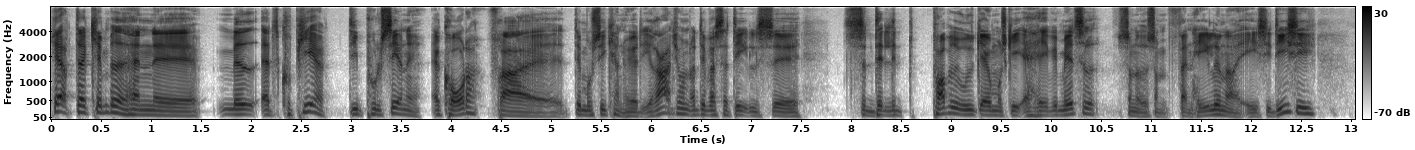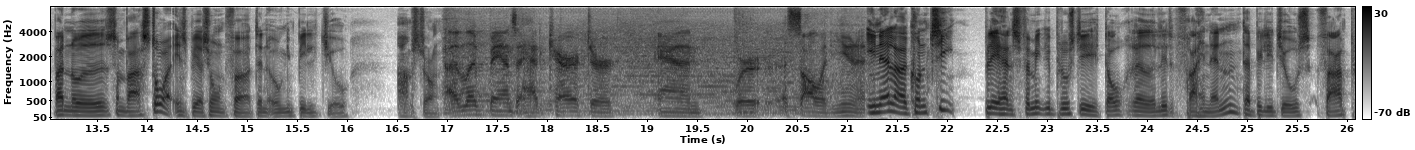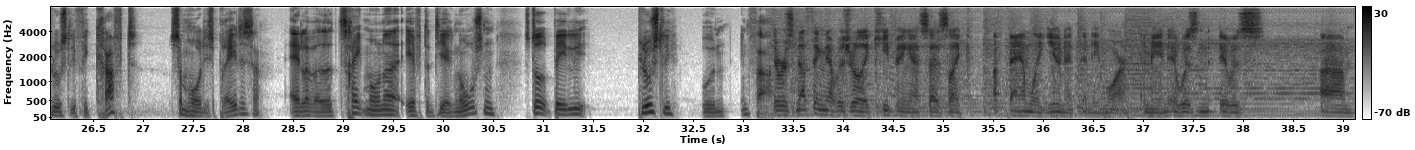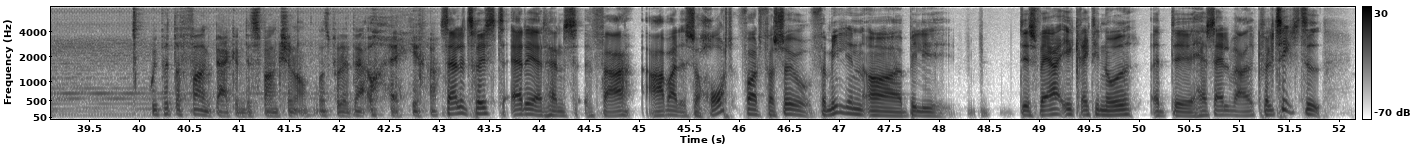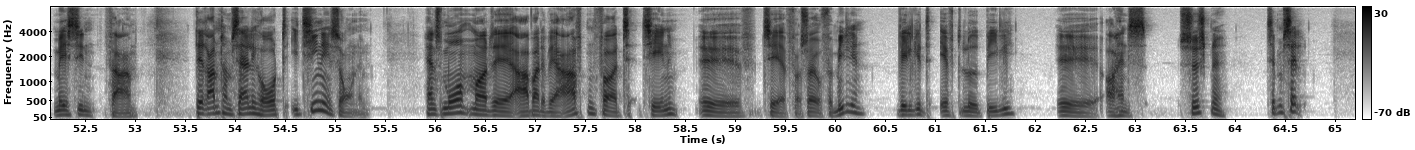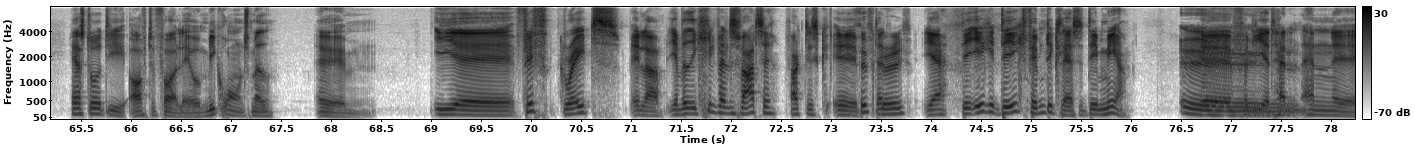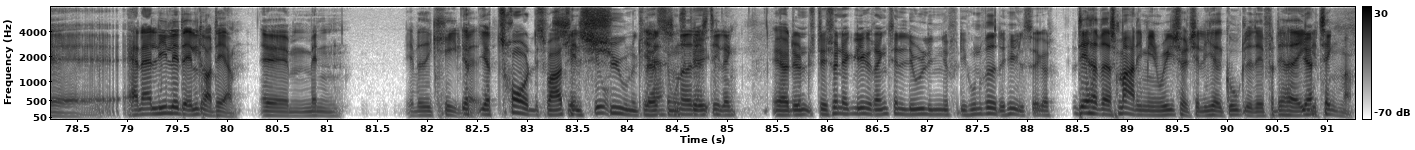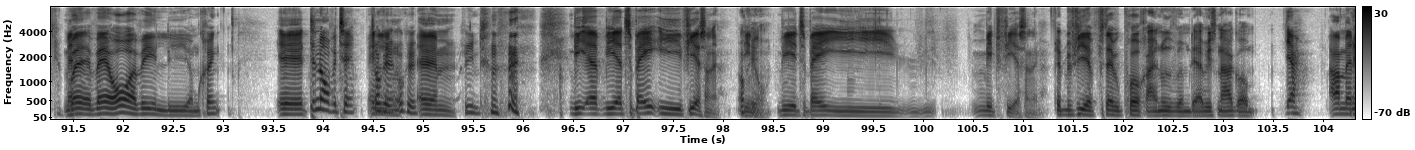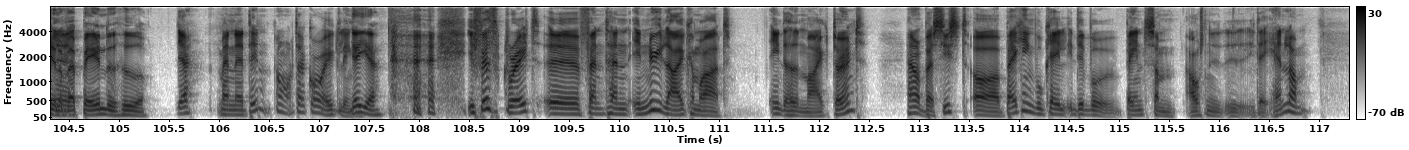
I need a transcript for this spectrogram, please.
Her der kæmpede han øh, med at kopiere de pulserende akkorder fra øh, det musik, han hørte i radioen, og det var særdeles øh, så det lidt poppet udgave måske af heavy metal, sådan noget som Van Halen og ACDC, var noget, som var stor inspiration for den unge Billy Joe Armstrong. I loved bands that had character and were a solid unit. I en alder af kun 10 blev hans familie pludselig dog revet lidt fra hinanden, da Billy Joes far pludselig fik kræft, som hurtigt spredte sig. Allerede tre måneder efter diagnosen stod Billy pludselig uden en far. there was nothing that was really keeping us as like a family unit anymore. I mean, it was it was um, we put the funk back in dysfunctional. Let's put it that way. You know? Særligt trist er det, at hans far arbejdede så hårdt for at forsøge familien, og Billy desværre ikke rigtig nåede at øh, have særlig meget kvalitetstid med sin far. Det ramte ham særlig hårdt i teenageårene. Hans mor måtte øh, arbejde hver aften for at tjene øh, til at forsørge familien, hvilket efterlod Billy øh, og hans søskende til dem selv. Her stod de ofte for at lave mikroovnsmad. Øhm, I øh, fifth grade, eller jeg ved ikke helt, hvad det svarer til, faktisk. Øh, Fifth der- grade? Ja, det er ikke, det er ikke 5. klasse, det er mere. Øh, fordi at han, han, øh, han er lige lidt ældre der. Øh, men jeg ved ikke helt, Jeg, jeg tror, det svarer til en Sjæl- 7. Ja, klasse sådan noget måske. den stil, ikke? Ja, det, er- det er synd, jeg ikke lige kan ringe til en livlinje, fordi hun ved det helt sikkert. Det havde været smart i min research, jeg lige havde googlet det, for det havde jeg Ja. egentlig tænkt mig. Men hvad, hvad år er vi egentlig omkring? øh, det når vi til. Okay, okay. Øhm, Fint. vi, er, vi er tilbage i 80'erne lige Okay. nu. Vi er tilbage i midt-80'erne. det er fordi, jeg stadig prøver at regne ud, hvem det er, vi snakker om. Ja, ah, men, Eller øh, hvad bandet hedder. ja, men øh, det, nå, der går ikke længe. Ja, ja. I 5th grade øh, fandt han en ny legekammerat, en der hed Mike Durnt. Han var bassist og backing-vokal i det band, som afsnittet i dag handler om.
